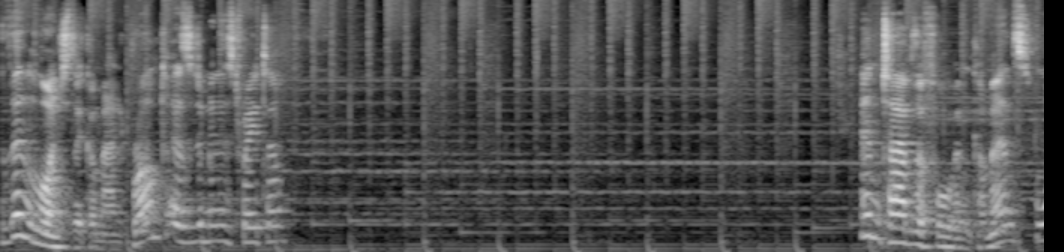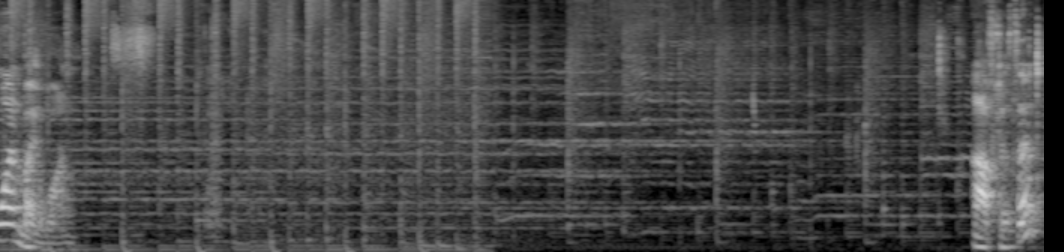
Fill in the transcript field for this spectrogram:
Then launch the command prompt as administrator and type the following commands one by one. After that,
